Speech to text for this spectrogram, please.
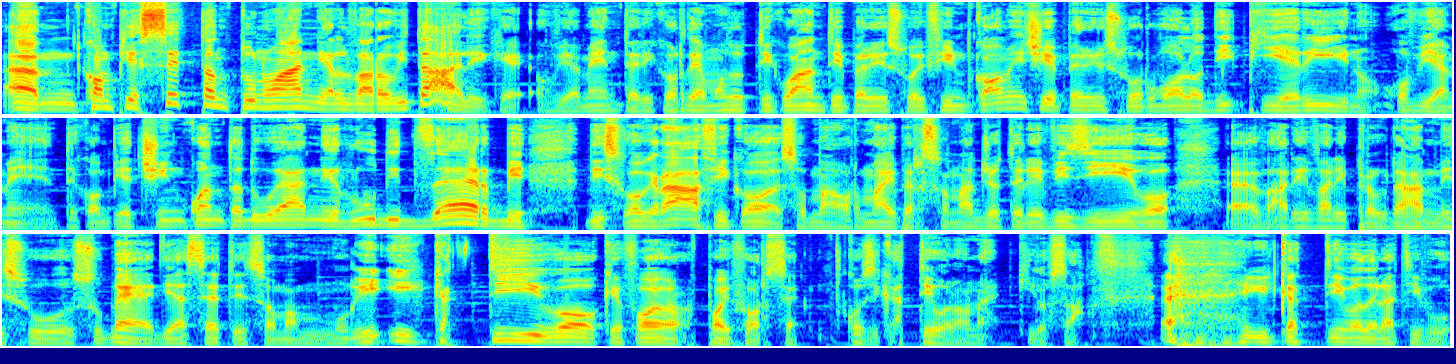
Um, compie 71 anni Alvaro Vitali, che ovviamente ricordiamo tutti quanti per i suoi film comici e per il suo ruolo di Pierino, ovviamente. Compie 52 anni Rudy Zerbi, discografico, insomma ormai personaggio televisivo, eh, vari, vari programmi su, su Mediaset, insomma il, cattivo, che for- poi forse così cattivo non è, chi lo sa, il cattivo della TV.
